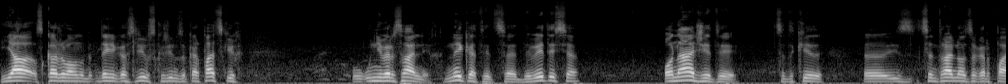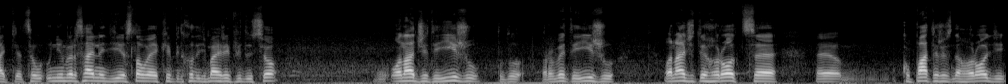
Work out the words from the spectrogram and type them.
Я скажу вам декілька слів, скажімо, закарпатських універсальних. Никати це дивитися, онаджити це таке е, із центрального Закарпаття. Це універсальне дієслово, яке підходить майже під усе. Онаджити їжу, тобто робити їжу. Онаджити город це е, копати щось на городі.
